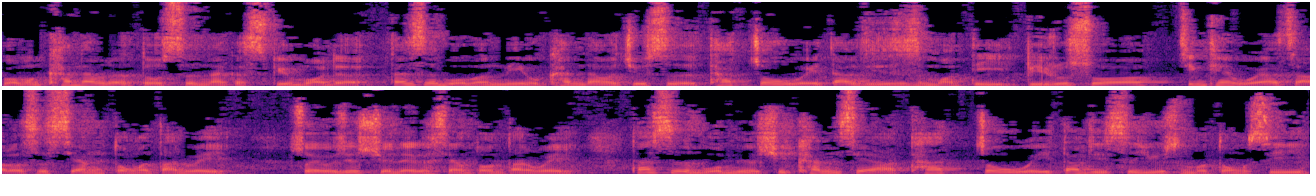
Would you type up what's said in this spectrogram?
我们看到的都是那个 skill model，但是我们没有看到就是它周围到底是什么地。比如说，今天我要找的是向东的单位，所以我就选了一个向东单位，但是我没有去看一下它周围到底是有什么东西。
